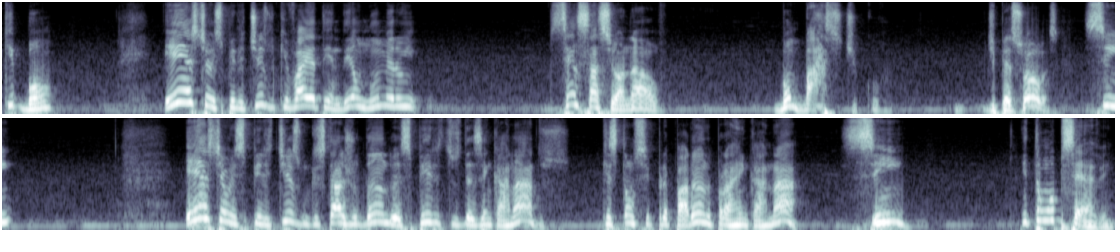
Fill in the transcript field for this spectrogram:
Que bom. Este é o espiritismo que vai atender um número sensacional, bombástico de pessoas? Sim. Este é o Espiritismo que está ajudando espíritos desencarnados? Que estão se preparando para reencarnar? Sim. Então observem.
